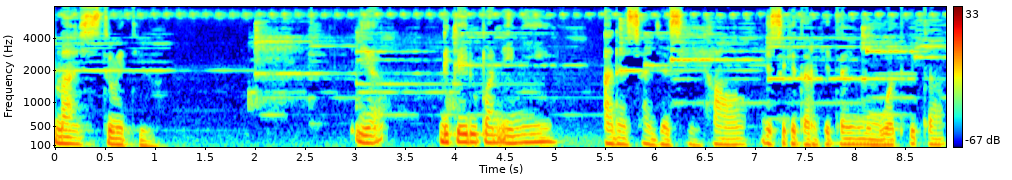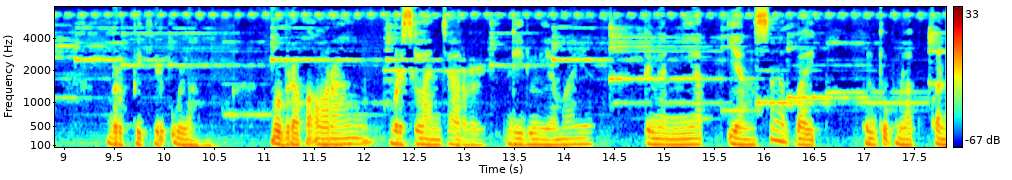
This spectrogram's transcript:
Nice to meet you. Ya, di kehidupan ini ada saja sih hal di sekitar kita yang membuat kita berpikir ulang. Beberapa orang berselancar di dunia maya dengan niat yang sangat baik untuk melakukan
